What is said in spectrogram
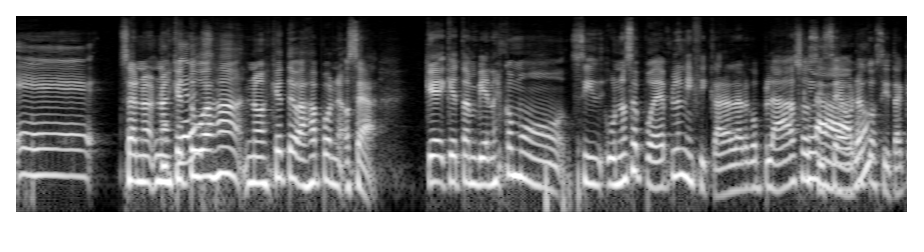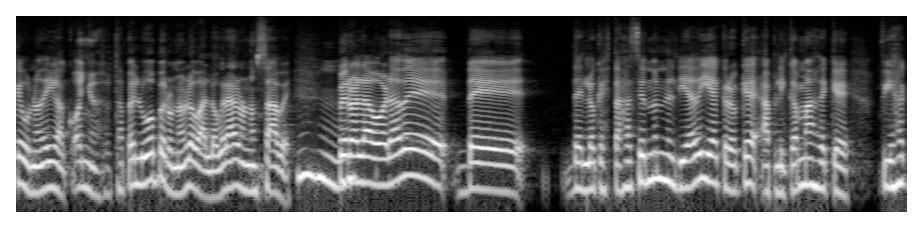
eh, O sea, no, no ¿Tú es que tú vas a, no es que te vas a poner, o sea, que, que también es como si uno se puede planificar a largo plazo, si sea una cosita que uno diga, coño, eso está peludo, pero uno lo va a lograr, uno sabe. Pero a la hora de, de, de lo que estás haciendo en el día a día, creo que aplica más de que fija,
